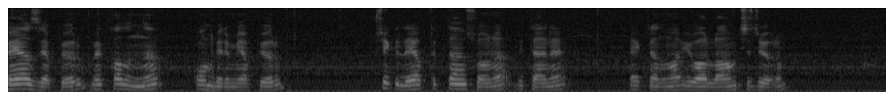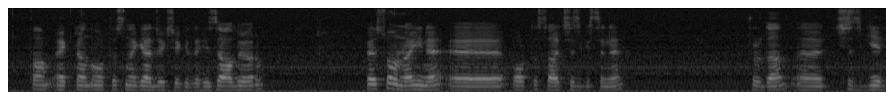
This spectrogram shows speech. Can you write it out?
beyaz yapıyorum ve kalınlığı 10 birim yapıyorum. Bu şekilde yaptıktan sonra bir tane ekranıma yuvarlağımı çiziyorum. Tam ekran ortasına gelecek şekilde hizalıyorum. Ve sonra yine e, orta saha çizgisini şuradan e, çizgi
